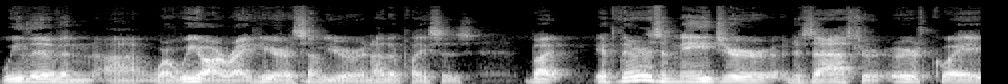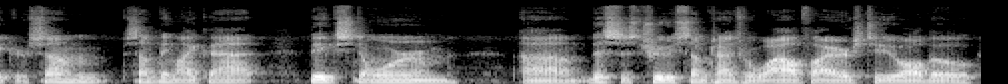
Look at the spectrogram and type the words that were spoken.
we live in uh, where we are right here. Some of you are in other places. But if there is a major disaster, earthquake or some something like that, big storm, um, this is true sometimes for wildfires too, although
